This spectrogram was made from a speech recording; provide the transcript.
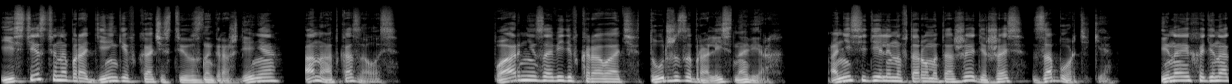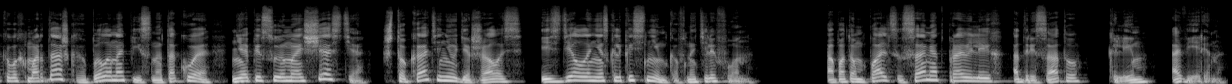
Естественно, брать деньги в качестве вознаграждения она отказалась. Парни, завидев кровать, тут же забрались наверх. Они сидели на втором этаже, держась за бортики. И на их одинаковых мордашках было написано такое неописуемое счастье, что Катя не удержалась и сделала несколько снимков на телефон. А потом пальцы сами отправили их адресату Клим Аверин.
